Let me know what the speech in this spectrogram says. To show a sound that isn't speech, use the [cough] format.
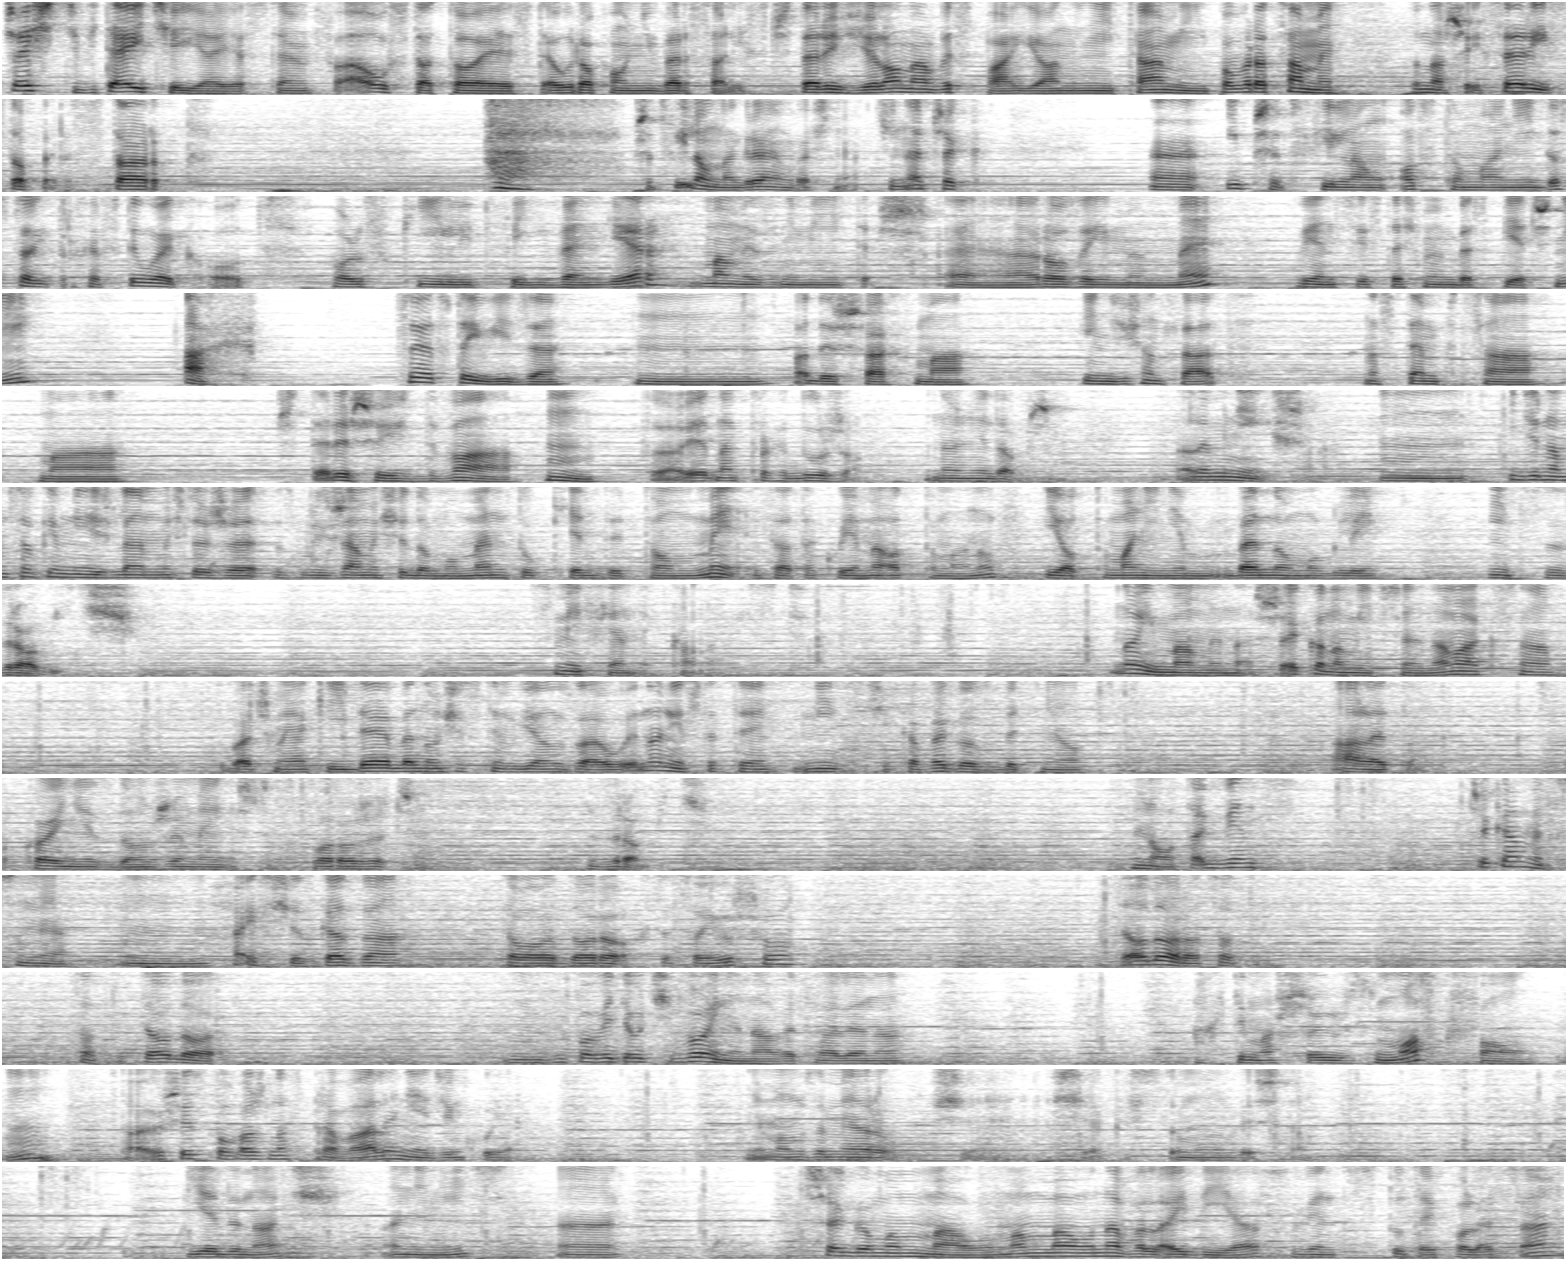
Cześć, witajcie, ja jestem Faust, a to jest Europa Universalis 4, Zielona Wyspa Joannitami. Powracamy do naszej serii Stopper Start. [sighs] Przed chwilą nagrałem właśnie odcineczek e, i przed chwilą Ottomani dostali trochę w tyłek od Polski, Litwy i Węgier. Mamy z nimi też e, rozejm my, więc jesteśmy bezpieczni. Ach, co ja tutaj widzę? Hmm, Padyszach ma 50 lat, następca ma 462. Hmm, to jednak trochę dużo. No niedobrze, ale mniejsza. Hmm, idzie nam całkiem nieźle. Myślę, że zbliżamy się do momentu, kiedy to my zaatakujemy Ottomanów i Ottomani nie będą mogli nic zrobić. Smithian Economist. No i mamy nasze ekonomiczne na maksa. Zobaczmy jakie idee będą się z tym wiązały. No niestety nic ciekawego zbytnio. Ale to spokojnie zdążymy jeszcze sporo rzeczy zrobić. No, tak więc czekamy w sumie. Hmm, hajs się zgadza. Teodoro chce sojuszu. Teodoro, co ty? Co ty, Teodoro? Mm, Wypowiedział ci wojnę nawet, ale no... Ach, ty masz sojusz z Moskwą. Mm, to już jest poważna sprawa, ale nie, dziękuję. Nie mam zamiaru się, się jakoś z tobą, wiesz tam... Jednać, ani nic. E, czego mam mało? Mam mało Naval Ideas, więc tutaj polecę.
